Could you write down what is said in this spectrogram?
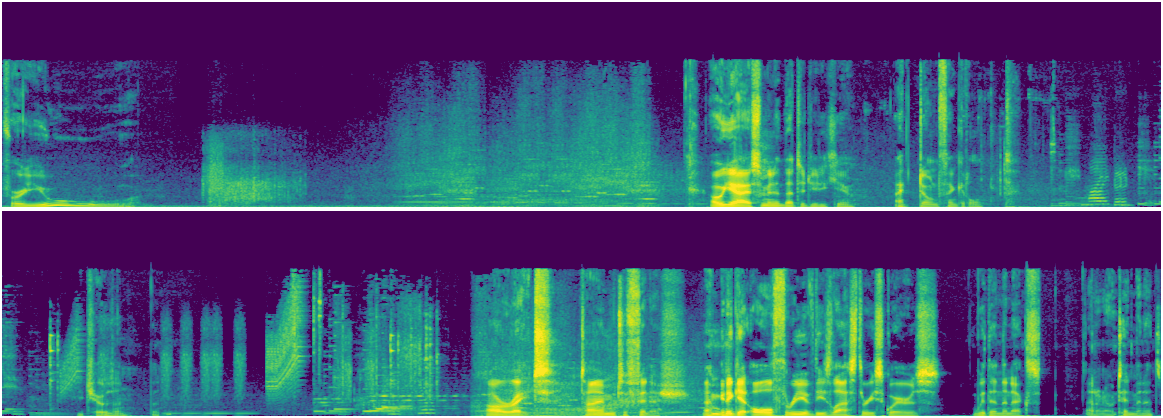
For you. Oh yeah, I submitted that to GDQ. I don't think it'll be chosen, but All right, time to finish. I'm gonna get all three of these last three squares within the next, I don't know, 10 minutes.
